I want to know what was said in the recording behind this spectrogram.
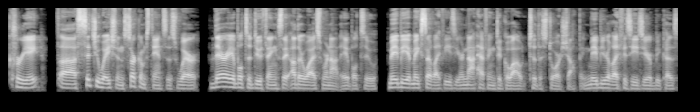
create uh, situations, circumstances where they're able to do things they otherwise were not able to. Maybe it makes their life easier not having to go out to the store shopping. Maybe your life is easier because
